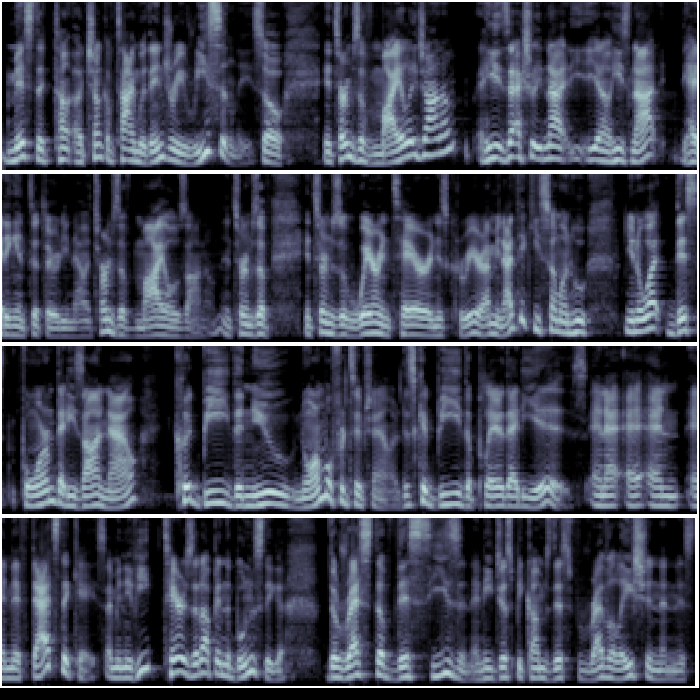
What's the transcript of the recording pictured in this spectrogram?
missed a, chunk of time with injury recently. So, in terms of mileage on him, he's actually not. You know, he's not heading into 30 now. In terms of miles on him, in terms of in terms of wear and tear in his career, I mean, I think he's someone who, you know, what this form that he's on now could be the new normal for Tim Chandler. This could be the player that he is. And and and if that's the case, I mean, if he tears it up in the Bundesliga the rest of this season and he just becomes this revelation and this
